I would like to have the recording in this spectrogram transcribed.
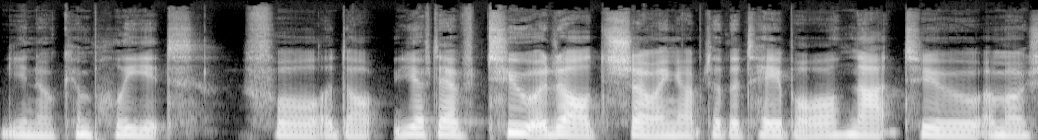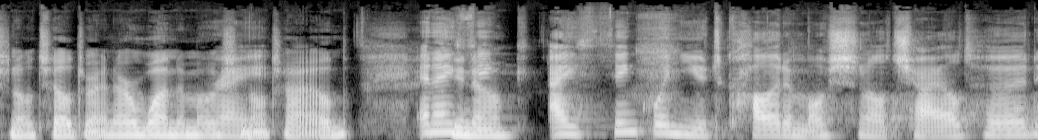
you know, complete full adult. You have to have two adults showing up to the table, not two emotional children or one emotional right. child. And I think know. I think when you call it emotional childhood,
